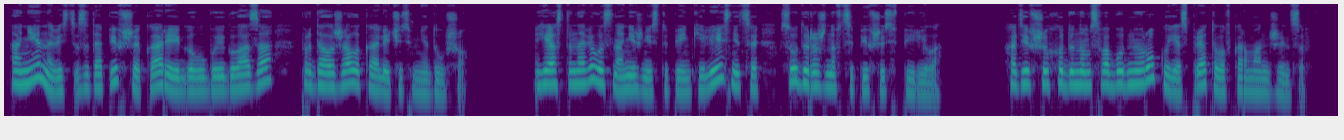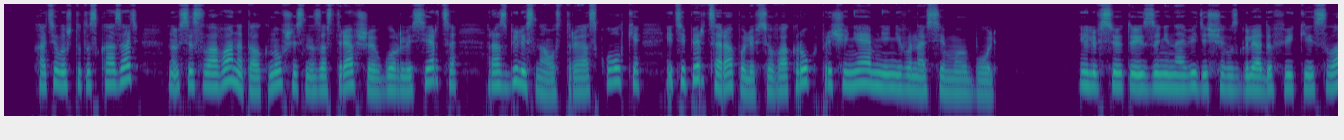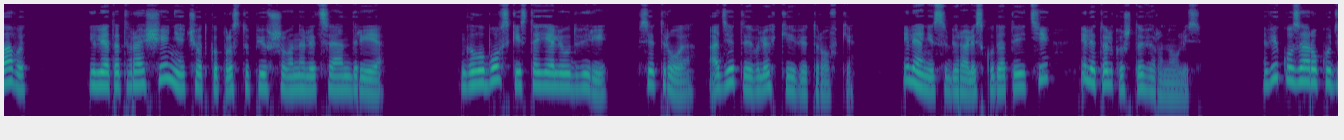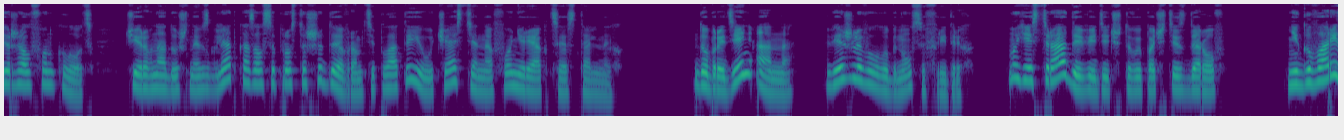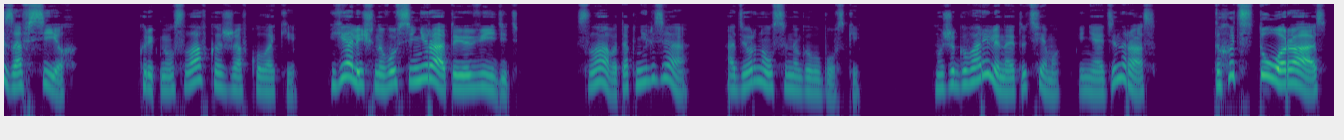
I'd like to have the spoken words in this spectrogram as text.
А ненависть, затопившая карие голубые глаза, продолжала калечить мне душу. Я остановилась на нижней ступеньке лестницы, судорожно вцепившись в перила. Ходившую ходуном свободную руку я спрятала в карман джинсов. Хотела что-то сказать, но все слова, натолкнувшись на застрявшее в горле сердце, разбились на острые осколки и теперь царапали все вокруг, причиняя мне невыносимую боль. Или все это из-за ненавидящих взглядов Вики и Славы, или от отвращения, четко проступившего на лице Андрея. Голубовские стояли у двери, все трое, одетые в легкие ветровки. Или они собирались куда-то идти, или только что вернулись. Вику за руку держал фон Клоц, чей равнодушный взгляд казался просто шедевром теплоты и участия на фоне реакции остальных. «Добрый день, Анна!» — вежливо улыбнулся Фридрих. «Мы есть рады видеть, что вы почти здоров». «Не говори за всех!» — крикнул Славка, сжав кулаки. Я лично вовсе не рад ее видеть. Слава, так нельзя, одернулся на Голубовский. Мы же говорили на эту тему, и не один раз. Да хоть сто раз!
